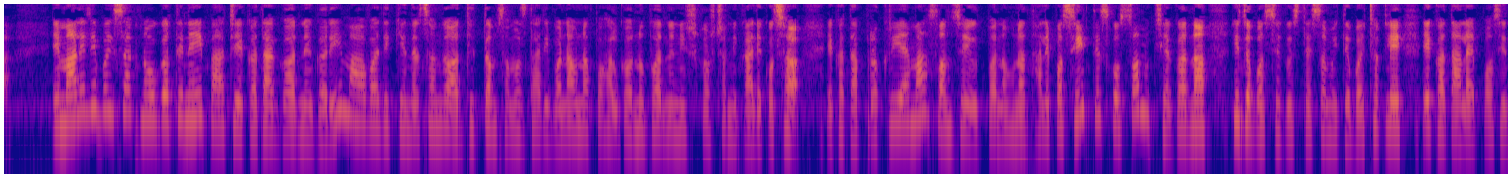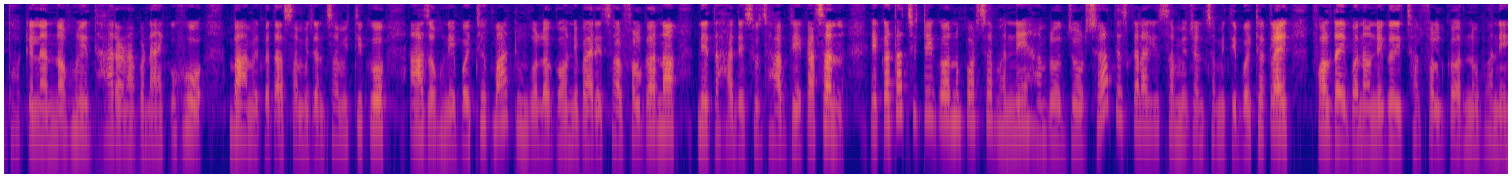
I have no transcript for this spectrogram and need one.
एमाले वैशाख नौ गते नै पार्टी एकता गर्ने गरी माओवादी केन्द्रसँग अधिकतम समझदारी बनाउन पहल गर्नुपर्ने निष्कर्ष निकालेको छ। एकता प्रक्रियामा संशय उत्पन्न हुन थालेपछि त्यसको समीक्षा गर्न हिजो बसेको स्थायी समिति बैठकले एकतालाई पछि धकेल्न नहुने धारणा बनाएको हो। वाम एकता संयोजन समितिको आज हुने बैठकमा टुङ्गो लगाउने बारे छलफल गर्न नेताहरूले सुझाव दिएका छन्। एकता छिट्टै गर्नुपर्छ भन्ने हाम्रो जोड़ छ। त्यसका लागि संयोजन समिति बैठकलाई फलदायी बनाउने गरी छलफल गर्नु भने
